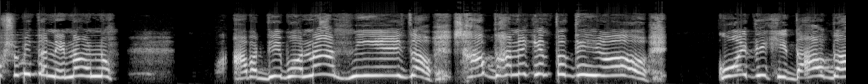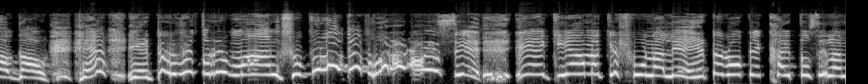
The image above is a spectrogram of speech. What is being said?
অসুবিধা নেই, নাও নাও। আবার দিব না, নিয়ে যাও। সাবধানে কিন্তু দিও। কই দেখি, দাও দাও দাও। হ্যাঁ এটার ভিতরে মাংস পোলাওতে ভরা রয়েছে এ কি আমাকে শোনালে? এটার অপেক্ষায় তো ছিলাম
